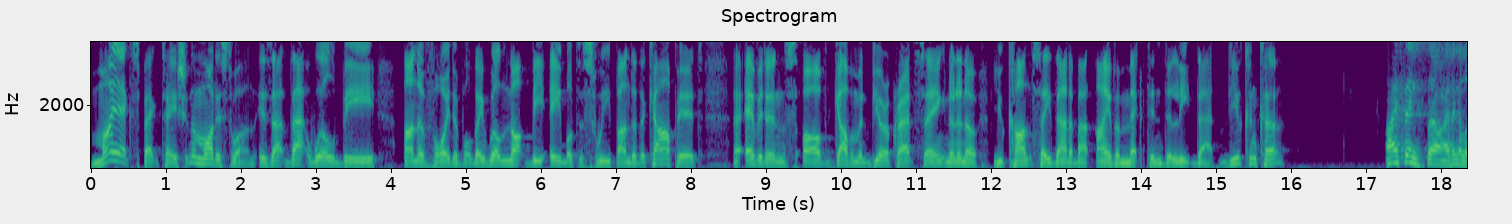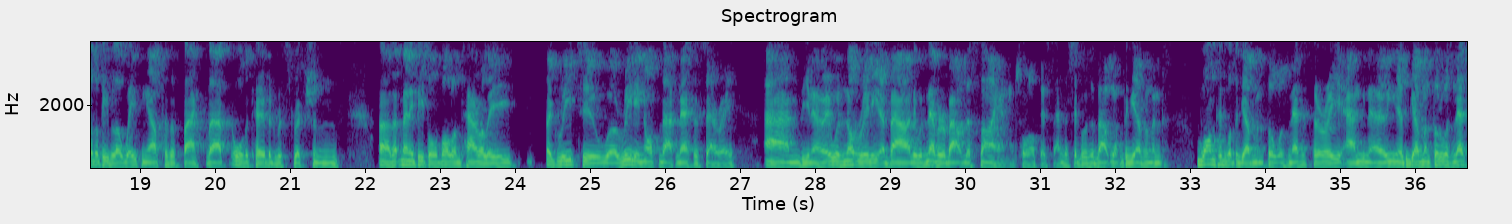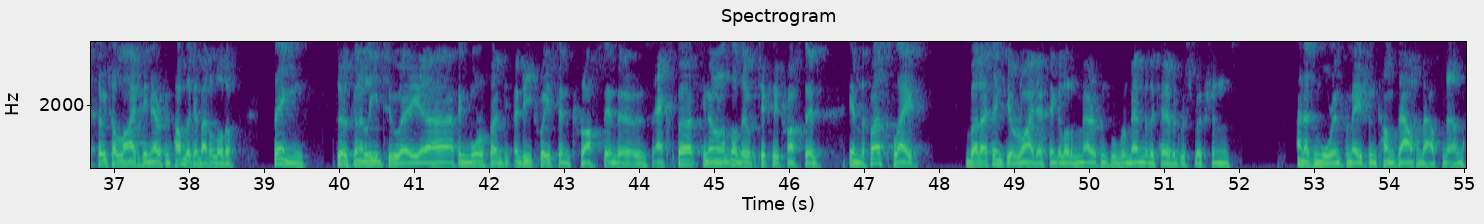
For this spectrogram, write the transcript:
my expectation, a modest one, is that that will be unavoidable. They will not be able to sweep under the carpet uh, evidence of government bureaucrats saying, no, no, no, you can't say that about ivermectin, delete that. Do you concur? I think so, and I think a lot of people are waking up to the fact that all the COVID restrictions uh, that many people voluntarily agreed to were really not that necessary. And, you know, it was not really about, it was never about the science or of this censorship. It was about what the government wanted what the government thought was necessary, and you know, you know, the government thought it was necessary to lie to the American public about a lot of things. So it's going to lead to a, uh, I think, more of a, decrease in trust in those experts. You know, not, not they were particularly trusted in the first place, but I think you're right. I think a lot of Americans will remember the COVID restrictions, and as more information comes out about them,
